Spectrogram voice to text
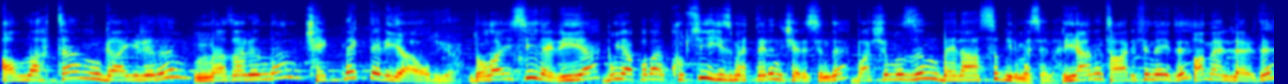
Allah'tan gayrının nazarından çekmek de riya oluyor. Dolayısıyla riya bu yapılan kutsi hizmetlerin içerisinde başımızın belası bir mesele. Riyanın tarifi neydi? Amellerde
